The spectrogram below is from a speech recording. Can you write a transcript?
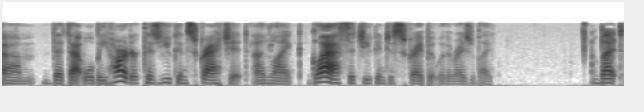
um, that that will be harder because you can scratch it, unlike glass that you can just scrape it with a razor blade. But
